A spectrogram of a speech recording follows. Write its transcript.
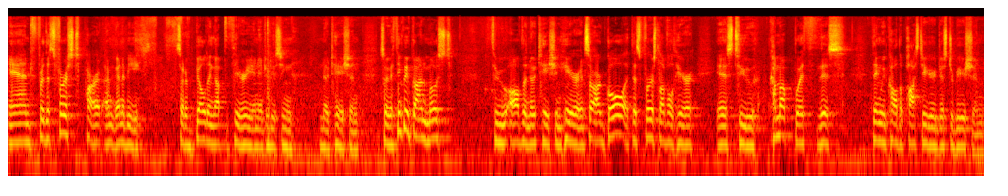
And for this first part, I'm going to be sort of building up the theory and introducing notation. So I think we've gone most through all the notation here. And so our goal at this first level here is to come up with this thing we call the posterior distribution,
